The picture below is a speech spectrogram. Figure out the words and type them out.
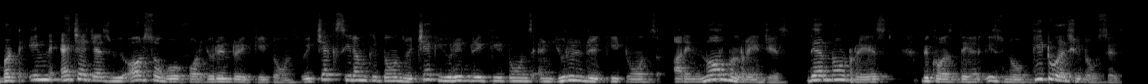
but in HHS, we also go for urinary ketones. We check serum ketones, we check urinary ketones, and urinary ketones are in normal ranges. They are not raised because there is no ketoacidosis.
